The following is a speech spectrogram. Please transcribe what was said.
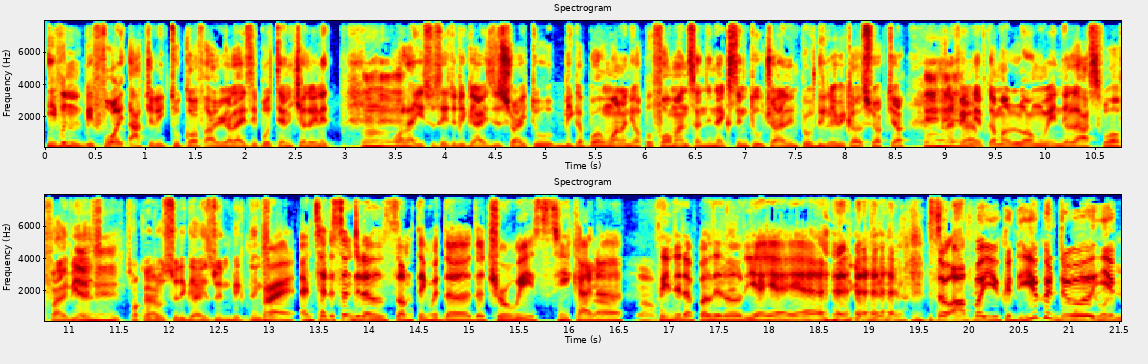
even before it actually took off, I realized the potential in it. Mm-hmm. All I used to say to the guys is try to big up on one on your performance, and the next thing to try and improve the lyrical structure. Mm-hmm. And I think yeah. they've come a long way in the last four or five years. Mm-hmm. So okay. kudos to the guys doing big things. Right, and Teddyson did a little something with the the true waist. He kind of yeah, yeah. cleaned it up a little. Yeah, yeah, yeah. so Alpha, you could you could do that's you,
